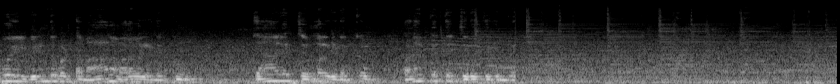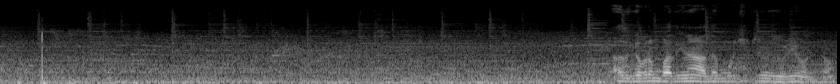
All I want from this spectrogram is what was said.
போரில் வீழ்ந்துபட்ட மான தியாக செம்மல்களுக்கும் வணக்கத்தை செலுத்துகின்றேன். அதுக்கப்புறம் பார்த்தீங்கன்னா அதை முடிச்சுட்டு இங்க வெளியே வந்துட்டோம்.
